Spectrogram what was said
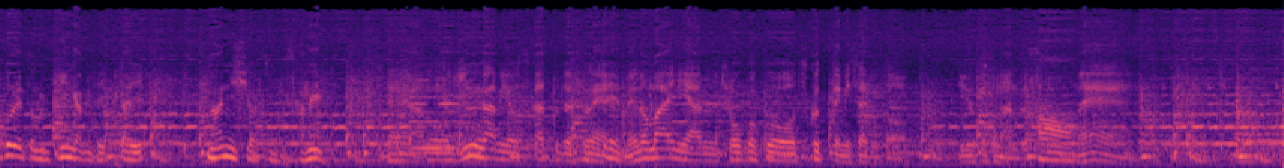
あのチョコレートの銀紙で一体何しようっていうんですかね。えーあの銀紙を使ってですね、ええ。目の前にある彫刻を作ってみせるということなんですけどね。あ。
